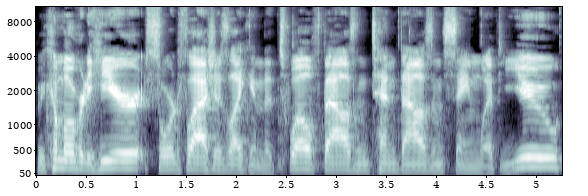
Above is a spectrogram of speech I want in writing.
We come over to here. Sword Flash is like in the 12,000, 10,000. Same with you.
